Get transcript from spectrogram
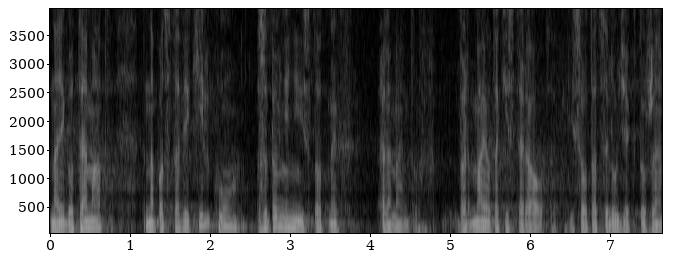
na jego temat, na podstawie kilku zupełnie nieistotnych elementów. Mają taki stereotyp i są tacy ludzie, którzy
